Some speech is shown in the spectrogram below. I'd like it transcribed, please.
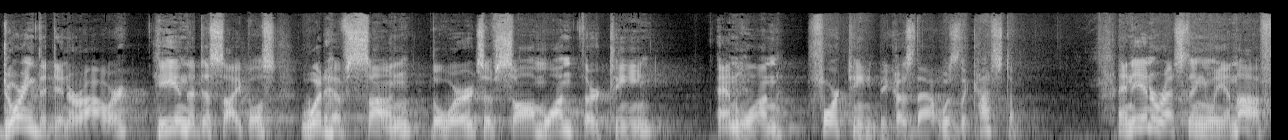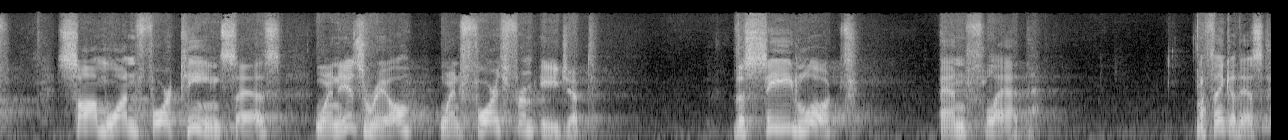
during the dinner hour, he and the disciples would have sung the words of Psalm 113 and 114 because that was the custom. And interestingly enough, Psalm 114 says, When Israel went forth from Egypt, the sea looked and fled. Now, think of this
